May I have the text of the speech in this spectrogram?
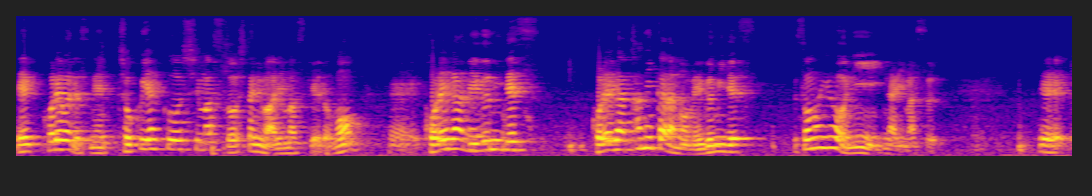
でこれはですね直訳をしますと下にもありますけれども、えこれが恵みです。これが神からの恵みです。そのようになります。で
